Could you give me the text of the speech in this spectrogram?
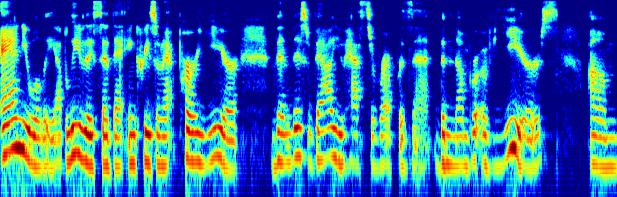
annually, I believe they said that increase on that per year, then this value has to represent the number of years um,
